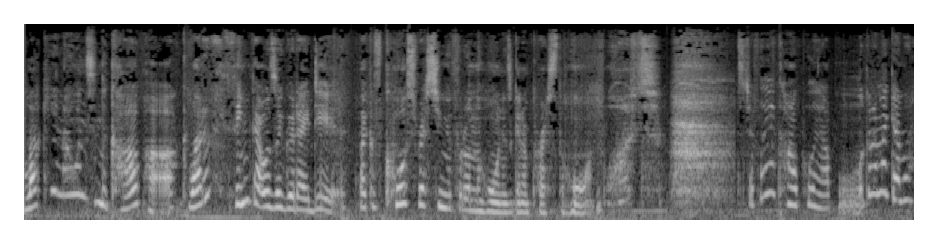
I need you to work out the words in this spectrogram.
Lucky no one's in the car park. Why did I think that was a good idea? Like, of course resting your foot on the horn is gonna press the horn. What? Definitely a car pulling up. Look at my camera.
